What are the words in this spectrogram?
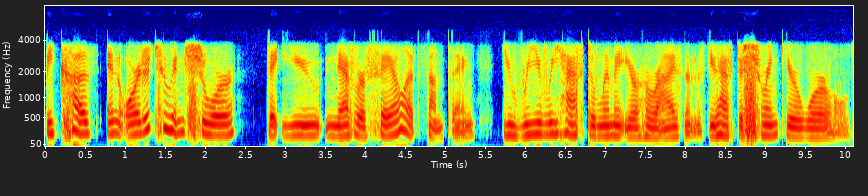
because in order to ensure that you never fail at something, you really have to limit your horizons. You have to shrink your world.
